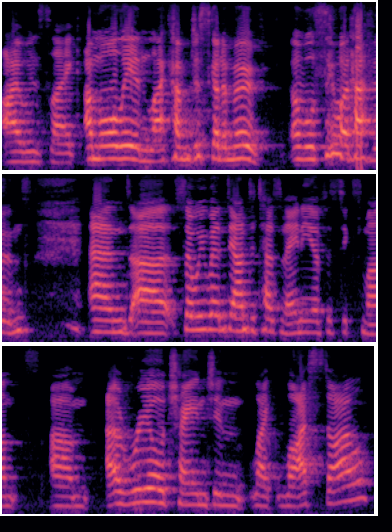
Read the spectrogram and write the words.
I was like, I'm all in, like, I'm just going to move and we'll see what happens. And uh, so we went down to Tasmania for six months. Um, a real change in like lifestyle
